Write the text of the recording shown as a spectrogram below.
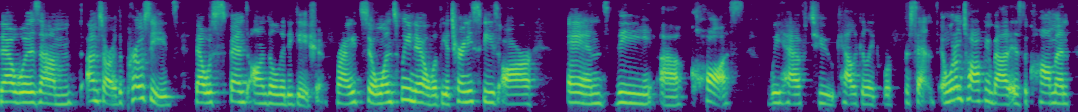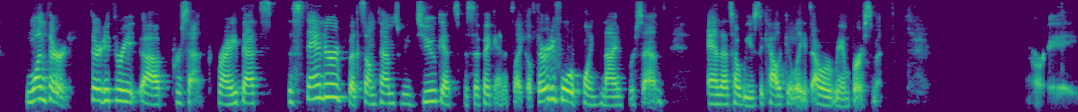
that was, um, I'm sorry, the proceeds that was spent on the litigation, right? So once we know what the attorney's fees are and the uh, costs, we have to calculate what percent. And what I'm talking about is the common one third, 33 uh, percent, right? That's the standard, but sometimes we do get specific and it's like a 34.9 percent. And that's how we use to calculate our reimbursement. All right.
